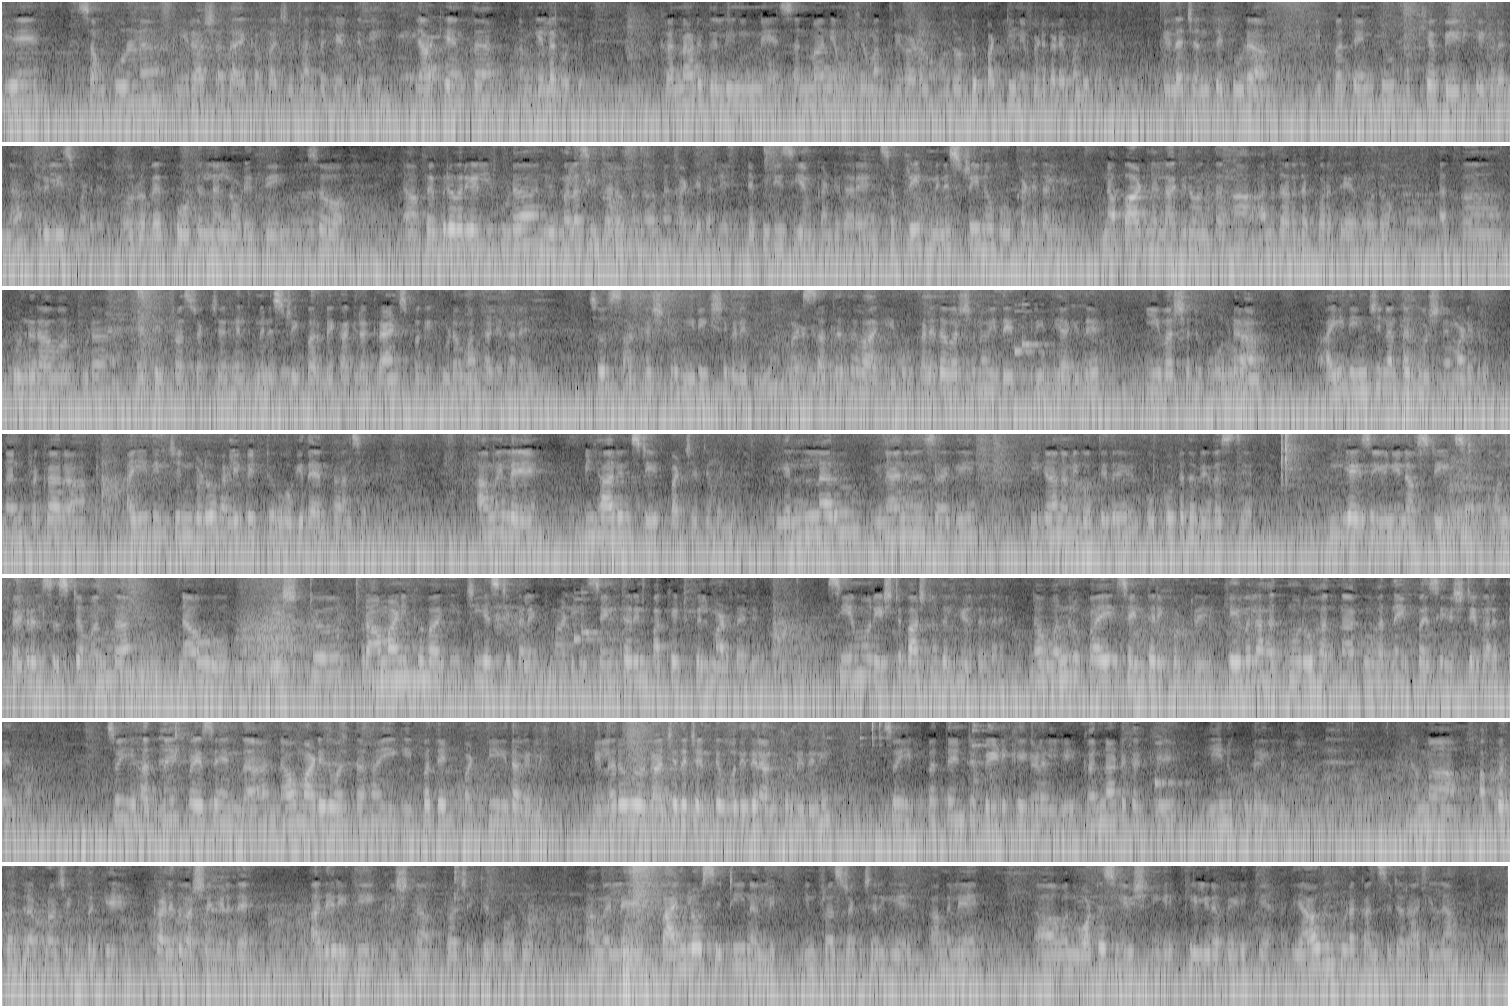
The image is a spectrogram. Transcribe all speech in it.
ಬಗ್ಗೆ ಸಂಪೂರ್ಣ ನಿರಾಶಾದಾಯಕ ಬಜೆಟ್ ಅಂತ ಹೇಳ್ತೀವಿ. ಯಾಕೆ ಅಂತ ನಮಗೆಲ್ಲ ಗೊತ್ತಿದೆ ಕರ್ನಾಟಕದಲ್ಲಿ ನಿನ್ನೆ ಸನ್ಮಾನ್ಯ ಮುಖ್ಯಮಂತ್ರಿಗಳು ಒಂದು ದೊಡ್ಡ ಪಟ್ಟಿನೇ ಬಿಡುಗಡೆ ಮಾಡಿದರು. ಎಲ್ಲ ಜನತೆ ಕೂಡ ಇಪ್ಪತ್ತೆಂಟು ಮುಖ್ಯ ಬೇಡಿಕೆಗಳನ್ನು ರಿಲೀಸ್ ಮಾಡಿದ್ದಾರೆ ಅವರ ವೆಬ್ ಪೋರ್ಟಲ್ನಲ್ಲಿ ನೋಡಿದ್ವಿ. ಸೊ ಫೆಬ್ರವರಿಯಲ್ಲಿ ಕೂಡ ನಿರ್ಮಲಾ ಸೀತಾರಾಮನ್ ಅವ್ರನ್ನ ಕಂಡಿದ್ದಾರೆ. ಡೆಪ್ಯೂಟಿ ಸಿ ಎಂ ಕಂಡಿದ್ದಾರೆ. ಸಪ್ರೇಟ್ ಮಿನಿಸ್ಟ್ರಿನೂ ಹೋಗಿ ಕಂಡಿದ್ದಾರೆ ನಬಾರ್ಡ್ನಲ್ಲಾಗಿರುವಂತಹ ಅನುದಾನದ ಕೊರತೆ ಇರ್ಬೋದು. ಅಥವಾ ಗುಂಡೂರಾವ್ ಅವರು ಕೂಡ ಹೆಲ್ತ್ ಇನ್ಫ್ರಾಸ್ಟ್ರಕ್ಚರ್ ಹೆಲ್ತ್ ಮಿನಿಸ್ಟ್ರಿಗೆ ಬರಬೇಕಾಗಿರೋ ಗ್ರ್ಯಾಂಟ್ಸ್ ಬಗ್ಗೆ ಕೂಡ ಮಾತಾಡಿದ್ದಾರೆ. ಸೊ ಸಾಕಷ್ಟು ನಿರೀಕ್ಷೆಗಳಿತ್ತು ಬಟ್ ಸತತವಾಗಿ ಇದು ಕಳೆದ ವರ್ಷವೂ ಇದೇ ರೀತಿಯಾಗಿದೆ. ಈ ವರ್ಷದ ಕೂಡ ಐದು ಇಂಜಿನ್ ಅಂತ ಘೋಷಣೆ ಮಾಡಿದರು. ನನ್ನ ಪ್ರಕಾರ ಐದು ಇಂಜಿನ್ಗಳು ಹಳಿಬಿಟ್ಟು ಹೋಗಿದೆ ಅಂತ ಅನಿಸುತ್ತೆ. ಆಮೇಲೆ ಬಿಹಾರಿನ ಸ್ಟೇಟ್ ಬಡ್ಜೆಟ್ ಇದೆ. ಅದು ಎಲ್ಲರೂ ಯುನಾನಿಮಸ್ ಆಗಿ ಈಗ ನಮಗೆ ಗೊತ್ತಿದೆ ಒಕ್ಕೂಟದ ವ್ಯವಸ್ಥೆ ಅಂತ. India is a union of states ಒಂದು ಫೆಡ್ರಲ್ ಸಿಸ್ಟಮ್ ಅಂತ ನಾವು ಎಷ್ಟು ಪ್ರಾಮಾಣಿಕವಾಗಿ ಜಿ ಎಸ್ ಟಿ ಕಲೆಕ್ಟ್ ಮಾಡಿ ಸೆಂಟರಿನ ಬಕೆಟ್ ಫಿಲ್ ಮಾಡ್ತಾ ಇದ್ದೀವಿ. ಸಿ ಎಂ ಅವ್ರು ಎಷ್ಟು ಭಾಷಣದಲ್ಲಿ ಹೇಳ್ತಾ ಇದ್ದಾರೆ? ನಾವು ಒಂದು ರೂಪಾಯಿ ಸೆಂಟರಿಗೆ ಕೊಟ್ಟರೆ ಕೇವಲ ಹದಿಮೂರು, ಹದಿನಾಲ್ಕು, ಹದಿನೈದು ಪೈಸೆ ಅಷ್ಟೇ ಬರುತ್ತೆ ಅಂತ. ಸೊ ಈ ಹದಿನೈದು ಪೈಸೆಯಿಂದ ನಾವು ಮಾಡಿರುವಂತಹ ಈಗ ಇಪ್ಪತ್ತೆಂಟು ಪಟ್ಟಿ ಇದಾವೆ ಇಲ್ಲಿ. ಎಲ್ಲರೂ ರಾಜ್ಯದ ಜನತೆ ಓದಿದ್ದೀರಾ ಅಂದ್ಕೊಂಡಿದ್ದೀನಿ ಸೊ ಇಪ್ಪತ್ತೆಂಟು ಬೇಡಿಕೆಗಳಲ್ಲಿ ಕರ್ನಾಟಕಕ್ಕೆ ಏನು ಕೂಡ ಇಲ್ಲ. ನಮ್ಮ ಅಪ್ಪರ್ ಭದ್ರಾ ಪ್ರಾಜೆಕ್ಟ್ ಬಗ್ಗೆ ಕಳೆದ ವರ್ಷ ಹೇಳಿದೆ. ಅದೇ ರೀತಿ ಕೃಷ್ಣ ಪ್ರಾಜೆಕ್ಟ್ ಇರ್ಬೋದು. ಆಮೇಲೆ ಬ್ಯಾಂಗ್ಳೂರ್ ಸಿಟಿನಲ್ಲಿ ಇನ್ಫ್ರಾಸ್ಟ್ರಕ್ಚರ್ಗೆ ಆಮೇಲೆ ಒಂದು ವಾಟರ್ ಸೊಲ್ಯೂಷನಿಗೆ ಕೇಳಿರೋ ಬೇಡಿಕೆ. ಅದು ಯಾವುದೂ ಕೂಡ ಕನ್ಸಿಡರ್ ಆಗಿಲ್ಲ.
